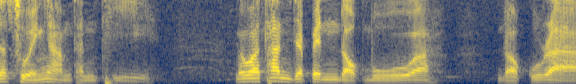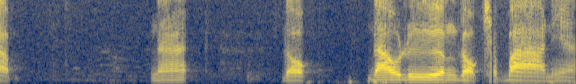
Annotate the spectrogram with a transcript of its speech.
จะสวยงามทันที ไม่ว่าท่านจะเป็นดอกบัว ดอกกุหลาบนะดอกดาวเรือง ดอกชบาเนี่ย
